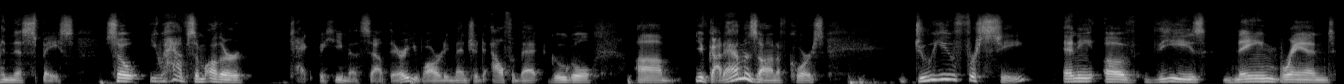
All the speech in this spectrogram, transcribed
in this space. So you have some other tech behemoths out there. You've already mentioned Alphabet, Google. Um, you've got Amazon, of course. Do you foresee any of these name brand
